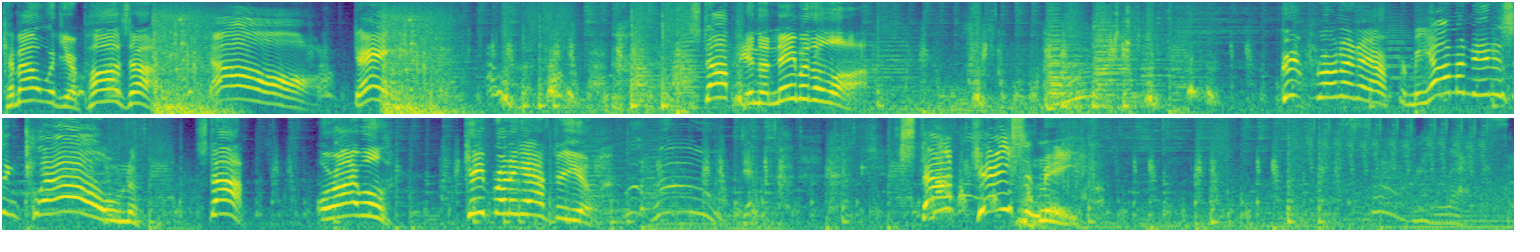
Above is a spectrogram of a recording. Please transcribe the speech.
Come out with your paws up. Oh, dang it. Stop in the name of the law. Quit running after me. I'm an innocent clown. Stop, or I will keep running after you. Stop chasing me. So relaxing.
